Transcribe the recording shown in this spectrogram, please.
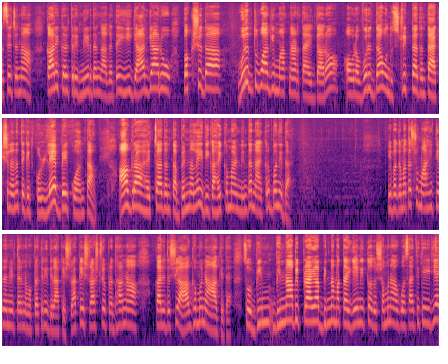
ಮೆಸೇಜನ್ನು ಕಾರ್ಯಕರ್ತರಿಗೆ ನೀಡ್ದಂಗೆ ಆಗುತ್ತೆ. ಈಗ ಯಾರ್ಯಾರು ಪಕ್ಷದ ವಿರುದ್ಧವಾಗಿ ಮಾತನಾಡ್ತಾ ಇದ್ದಾರೋ ಅವರ ವಿರುದ್ಧ ಒಂದು ಸ್ಟ್ರಿಕ್ಟ್ ಆದಂಥ ಆ್ಯಕ್ಷನನ್ನು ತೆಗೆದುಕೊಳ್ಳಲೇಬೇಕು ಅಂತ ಆಗ್ರಹ ಹೆಚ್ಚಾದಂಥ ಬೆನ್ನಲ್ಲೇ ಇದೀಗ ಹೈಕಮಾಂಡ್ನಿಂದ ನಾಯಕರು ಬಂದಿದ್ದಾರೆ. ಈ ಬಗ್ಗೆ ಮತ್ತಷ್ಟು ಮಾಹಿತಿಯನ್ನು ನೀಡ್ತಾರೆ ನಮ್ಮ ಪ್ರತಿನಿಧಿ ರಾಕೇಶ್. ರಾಕೇಶ್, ರಾಷ್ಟ್ರೀಯ ಪ್ರಧಾನ ಕಾರ್ಯದರ್ಶಿ ಆಗಮನ ಆಗಿದೆ. ಸೊ ಭಿನ್, ಭಿನ್ನಾಭಿಪ್ರಾಯ, ಭಿನ್ನಮತ ಏನಿತ್ತು, ಅದು ಶಮನ ಆಗುವ ಸಾಧ್ಯತೆ ಇದೆಯಾ?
